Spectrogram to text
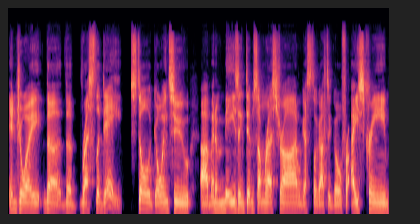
enjoy the the rest of the day. Still going to um, an amazing dim sum restaurant. We got still got to go for ice cream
